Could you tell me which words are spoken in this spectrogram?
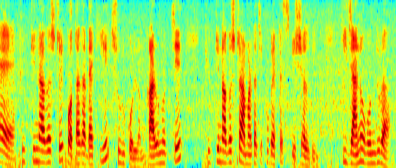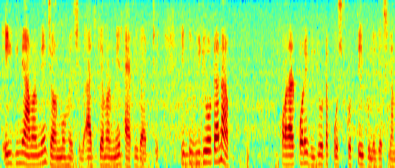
হ্যাঁ ফিফটিন আগস্টের পতাকা দেখিয়ে শুরু করলাম। কারণ হচ্ছে ফিফটিন আগস্টটা আমার কাছে খুব একটা স্পেশাল দিন। কি জানো বন্ধুরা, এই দিনে আমার মেয়ে জন্ম হয়েছিল। আজকে আমার মেয়ের হ্যাপি বার্থডে কিন্তু ভিডিওটা না, করার পরে ভিডিওটা পোস্ট করতেই ভুলে গেছিলাম।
